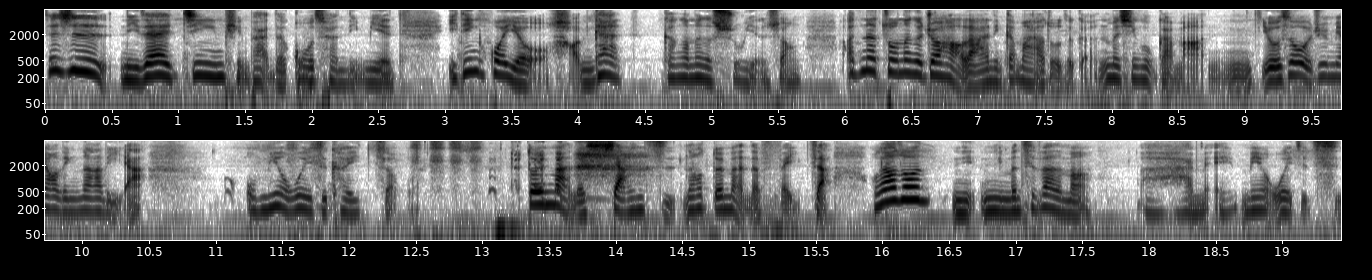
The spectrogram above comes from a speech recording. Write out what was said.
但是你在经营品牌的过程里面，一定会有好，你看刚刚那个素颜霜啊，那做那个就好啦，你干嘛要做这个？那么辛苦干嘛？有时候我去妙玲那里啊，我没有位置可以走。堆满了箱子，然后堆满了肥皂。我跟他说：“你你们吃饭了吗？啊，还没，没有位置吃。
